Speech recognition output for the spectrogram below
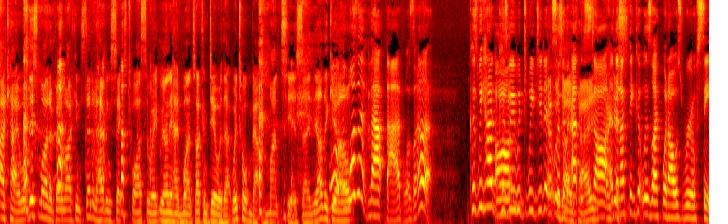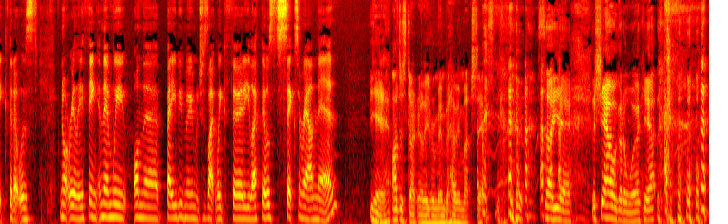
Okay, well, this might have been like instead of having sex twice a week, we only had once. I can deal with that. We're talking about months here. So the other girl, Well, it wasn't that bad, was it? Because we had because Uh, we would we did it, it sort of at the start, I and then I think it was like when I was real sick that it was not really a thing, and then we on the baby moon, which was like week thirty, like there was sex around then. Yeah, I just don't really remember having much sex. so yeah, the shower got to work out.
